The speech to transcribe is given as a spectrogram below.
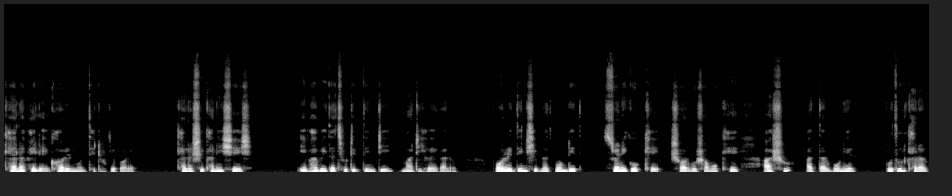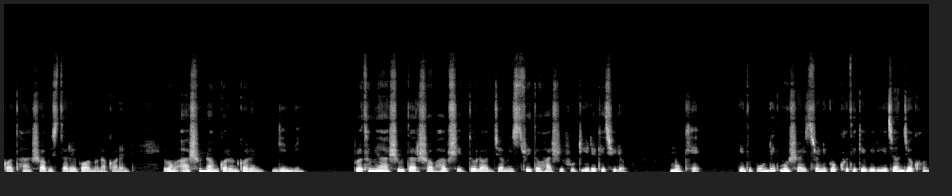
খেলা ফেলে ঘরের মধ্যে ঢুকে পড়ে। খেলা সেখানেই শেষ। এভাবেই তার ছুটির দিনটি মাটি হয়ে গেল। পরের দিন শিবনাথ পণ্ডিত শ্রেণীকক্ষে সর্বসমক্ষে আশু আর তার বোনের পুতুল খেলার কথা সবিস্তারে বর্ণনা করেন এবং আশুর নামকরণ করেন গিন্নি। প্রথমে আশু তার স্বভাব সিদ্ধ, লজ্জা মিশ্রিত, হাসি ফুটিয়ে রেখেছিল মুখে। কিন্তু পণ্ডিত মশাই শ্রেণীকক্ষ থেকে বেরিয়ে যান যখন,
